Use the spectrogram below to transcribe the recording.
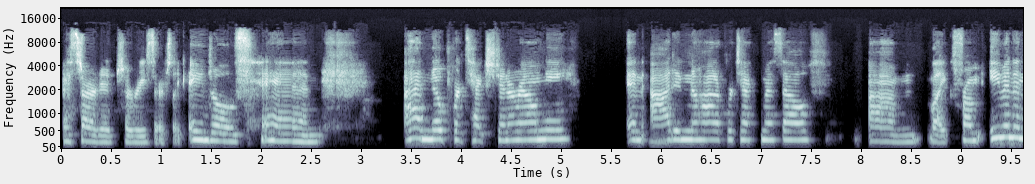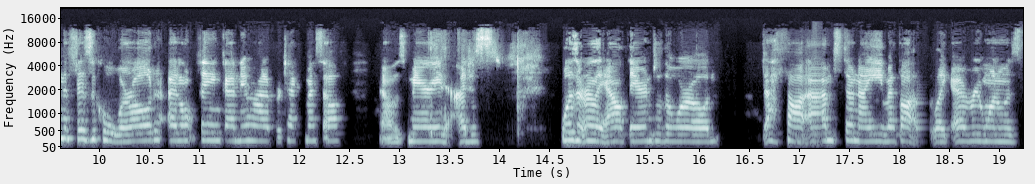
I started to research like angels and I had no protection around me and I didn't know how to protect myself. Um, like from even in the physical world, I don't think I knew how to protect myself. I was married. I just wasn't really out there into the world. I thought I'm so naive. I thought like everyone was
